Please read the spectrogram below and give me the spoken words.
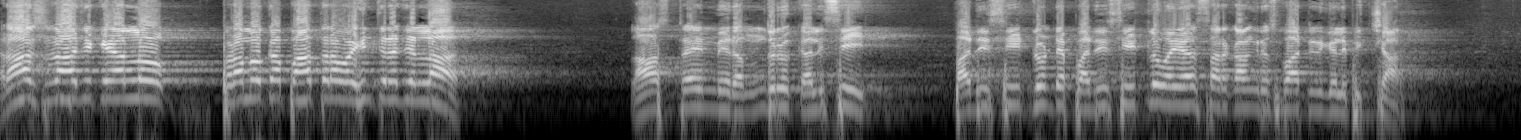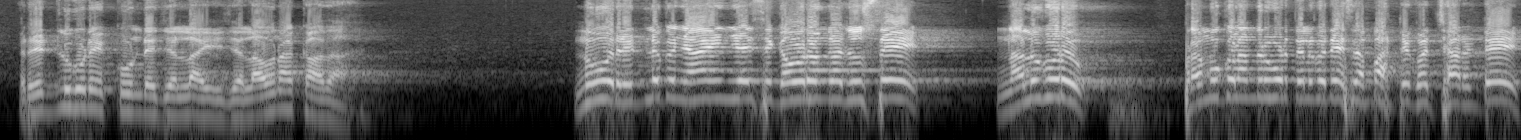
రాష్ట్ర రాజకీయాల్లో ప్రముఖ పాత్ర వహించిన జిల్లా. లాస్ట్ టైం మీరందరూ కలిసి పది సీట్లుంటే పది సీట్లు వైఎస్ఆర్ కాంగ్రెస్ పార్టీని గెలిపించారు. రెడ్లు కూడా ఎక్కువ ఉండే జిల్లా ఈ జిల్లా అవునా కాదా? నువ్వు రెడ్లకు న్యాయం చేసి గౌరవంగా చూస్తే నలుగురు ప్రముఖులందరూ కూడా తెలుగుదేశం పార్టీకి వచ్చారంటే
